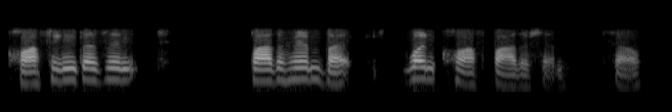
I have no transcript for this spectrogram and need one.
coughing doesn't bother him. But one cough bothers him. So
